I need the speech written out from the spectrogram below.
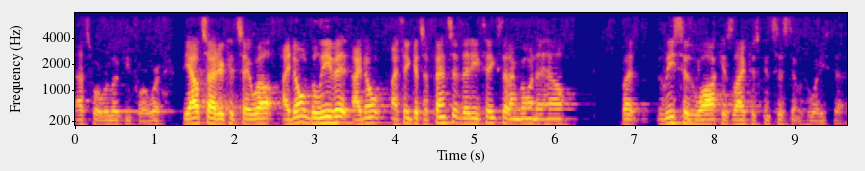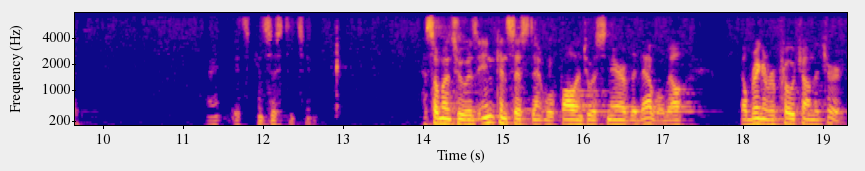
That's what we're looking for. Where the outsider could say, well, I don't believe it. I don't, I think it's offensive that he thinks that I'm going to hell. But at least his walk, his life is consistent with what he says. Right? It's consistency. Someone who is inconsistent will fall into a snare of the devil. They'll, they'll bring a reproach on the church.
